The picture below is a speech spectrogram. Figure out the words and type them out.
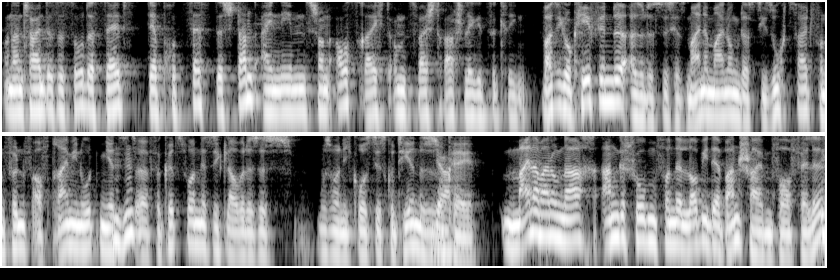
Und anscheinend ist es so, dass selbst der Prozess des Standeinnehmens schon ausreicht, um zwei Strafschläge zu kriegen. Was ich okay finde, also das ist jetzt meine Meinung, dass die Suchzeit von fünf auf drei Minuten jetzt äh, verkürzt worden ist. Ich glaube, das ist, muss man nicht groß diskutieren, das ist Ja. okay. Meiner Meinung nach angeschoben von der Lobby der Bandscheibenvorfälle. äh,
